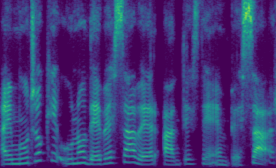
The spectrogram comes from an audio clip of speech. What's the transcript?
Hay mucho que uno debe saber antes de empezar.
